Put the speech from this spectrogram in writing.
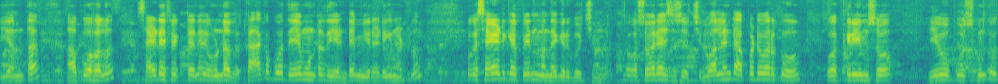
ఇదంతా అపోహలు సైడ్ ఎఫెక్ట్ అనేది ఉండదు. కాకపోతే ఏముంటుంది అంటే మీరు అడిగినట్లు ఒక సైడ్ పెయిన్ మన దగ్గరికి వచ్చిండు. ఒక సోరియాసిస్ వచ్చింది వాళ్ళంటే అప్పటి వరకు ఒక క్రీమ్సో ఏవో పూసుకుంటూ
